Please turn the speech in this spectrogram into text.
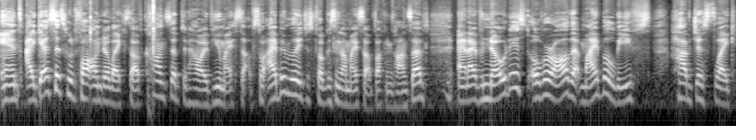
And i guess this would fall under like self-concept and how i view myself. So i've been really just focusing on my self fucking concept. And i've noticed overall that my beliefs have just like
